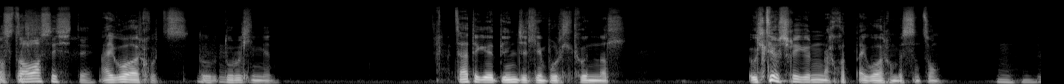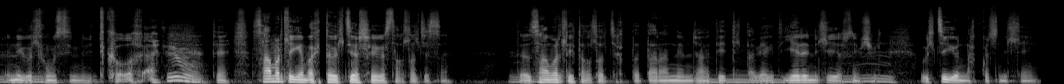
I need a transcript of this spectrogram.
бас тоглолт зовоосон шүү дээ. айгүй ойрхон үтс дөрвөлнгийн. За тэгээд энэ жилийн бүрэлдэхүүн нь бол үлцэн өшгийг ер нь авахд айгүй ойрхон байсан 100. Энийг бол хүмүүс нь мэдгүй байгаа. тийм үү Тий. Самар лигийн багтаа үлцэн өшгийг бас тоглуулж байсан. Тэгээ Summer League тоглож байхдаа дараа нь нь жаа дийдэл тав яг яриа нэлээ явсан юм шиг үлцгийг ер нь авах гэж нэлээ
